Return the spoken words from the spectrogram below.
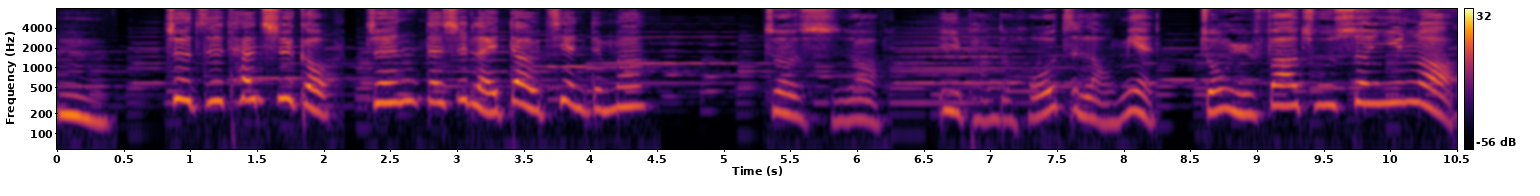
嗯，这只贪吃狗真的是来道歉的吗？这时啊，一旁的猴子老面终于发出声音了。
